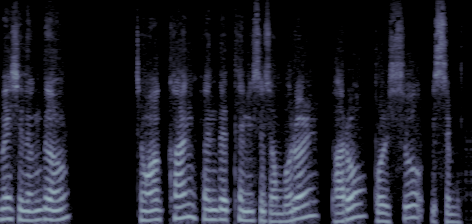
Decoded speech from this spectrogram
스매시 등등 정확한 현대 테니스 정보를 바로 볼 수 있습니다.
